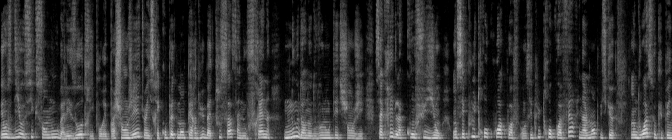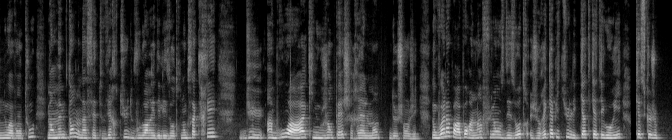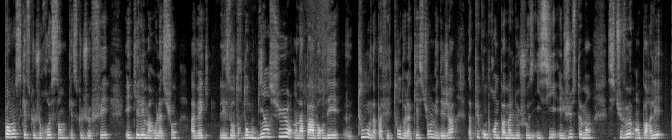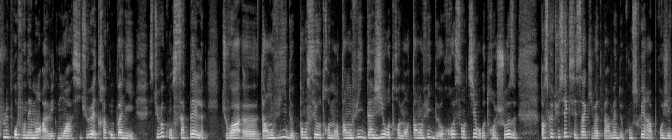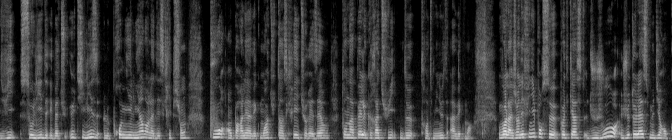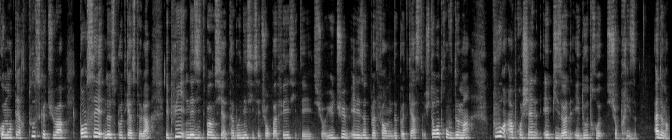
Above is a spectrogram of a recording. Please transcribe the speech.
et on se dit aussi que sans nous, bah, les autres, ils pourraient pas changer, tu vois, ils seraient complètement perdus. Bah, tout ça, ça nous freine, nous, dans notre volonté de changer. Ça crée de la confusion. On sait plus trop quoi, quoi, on sait plus trop quoi faire finalement, puisque on doit s'occuper de nous avant tout, mais en même temps, on a cette vertu de vouloir aider les autres. Donc ça crée du, un brouhaha qui nous empêche réellement de changer. Donc voilà par rapport à l'influence des autres, je récapitule les quatre catégories. Qu'est-ce que je pense, qu'est-ce que je ressens, qu'est-ce que je fais et quelle est ma relation avec les autres. Donc bien sûr, on n'a pas abordé euh, tout, on n'a pas fait le tour de la question, mais déjà, tu as pu comprendre pas mal de choses ici. Et justement, si tu veux en parler plus profondément avec moi, si tu veux être accompagné, si tu veux qu'on s'appelle, tu vois, euh, tu as envie de penser autrement, tu as envie d'agir autrement, tu as envie de ressentir autre chose, parce que tu sais que c'est ça qui va te permettre de construire un projet de vie solide, et ben tu utilises le premier lien dans la description pour en parler avec moi, tu t'inscris et tu réserves ton appel gratuit de 30 minutes avec moi. Voilà, j'en ai fini pour ce podcast du jour. Je te laisse me dire en commentaire tout ce que tu as pensé de ce podcast-là. Et puis, n'hésite pas aussi à t'abonner si c'est toujours pas fait, si tu es sur YouTube et les autres plateformes de podcast. Je te retrouve demain pour un prochain épisode et d'autres surprises. À demain.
